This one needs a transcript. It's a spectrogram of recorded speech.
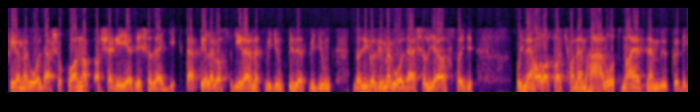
félmegoldások vannak, a segélyezés az egyik. Tehát tényleg az, hogy élelmet vigyünk, vizet vigyünk, de az igazi megoldás az ugye az, hogy hogy ne halat hanem hálót, na ez nem működik.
